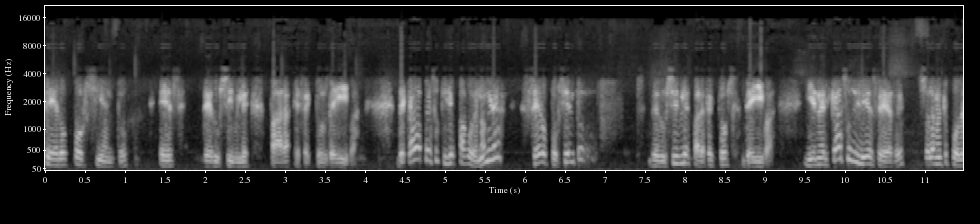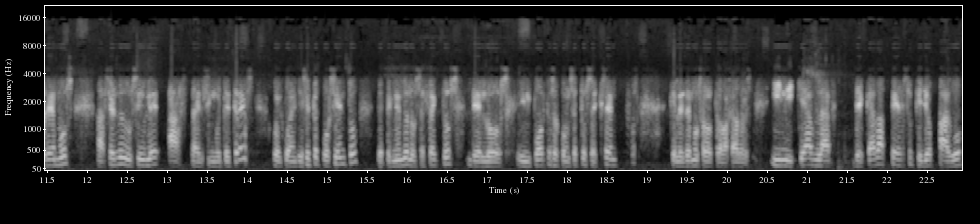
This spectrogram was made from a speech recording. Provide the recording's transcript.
0% es deducible para efectos de IVA. De cada peso que yo pago de nómina, 0% deducible para efectos de IVA. Y en el caso del ISR, solamente podremos hacer deducible hasta el 53 o el 47%, dependiendo de los efectos de los importes o conceptos exentos que les demos a los trabajadores. Y ni qué hablar de cada peso que yo pago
